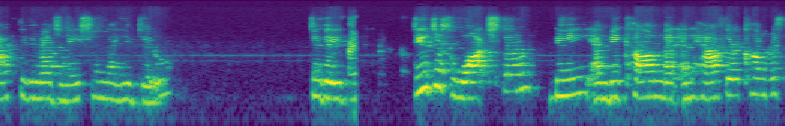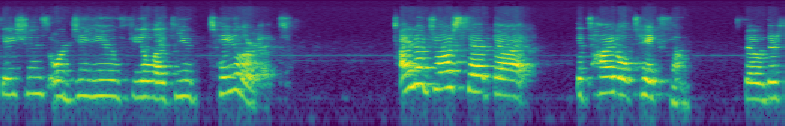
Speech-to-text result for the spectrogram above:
active imagination that you do? do they do you just watch them be and become and, and have their conversations or do you feel like you tailor it i know josh said that the title takes him so there's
